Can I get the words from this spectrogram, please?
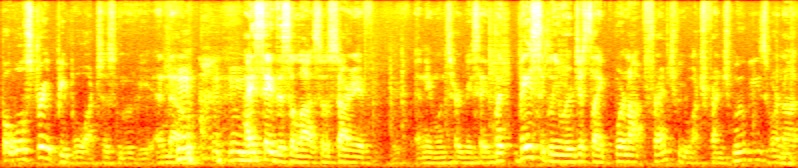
but will straight people watch this movie? And um, I say this a lot, so sorry if, if anyone's heard me say, it, but basically we're just like we're not French, we watch French movies, we're not.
